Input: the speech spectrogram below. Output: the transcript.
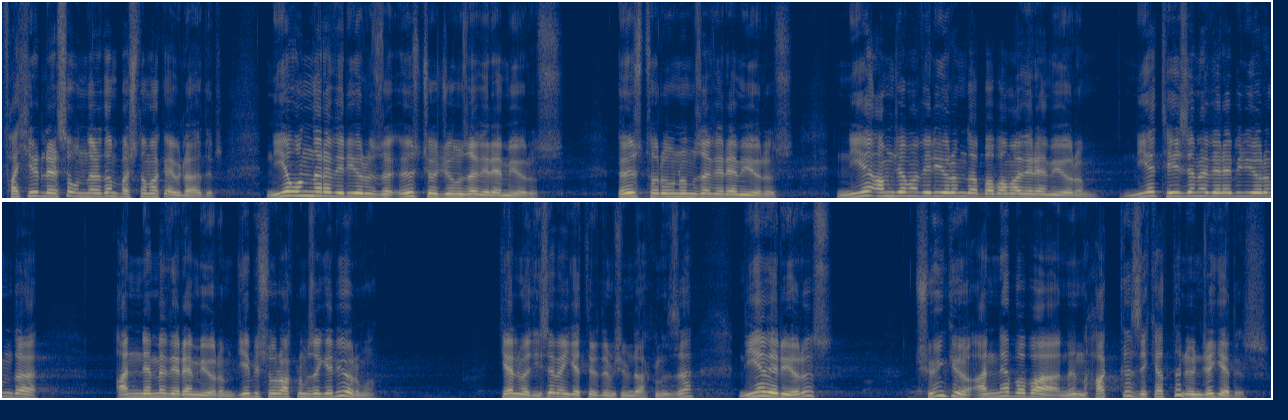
fakirlerse onlardan başlamak evladır. Niye onlara veriyoruz da öz çocuğumuza veremiyoruz? Öz torunumuza veremiyoruz? Niye amcama veriyorum da babama veremiyorum? Niye teyzeme verebiliyorum da anneme veremiyorum diye bir soru aklımıza geliyor mu? Gelmediyse ben getirdim şimdi aklınıza. Niye veriyoruz? Çünkü anne babanın hakkı zekattan önce gelir.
